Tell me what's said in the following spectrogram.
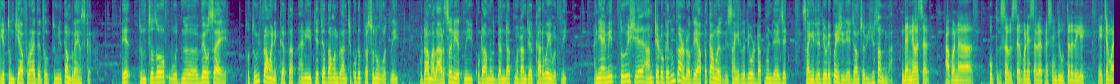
की तुमची अप्रूव्ह आहे त्याचं तुम्ही कंप्लायन्स करा. हे तुमचा जो व्यवसाय आहे तो तुम्ही प्रामाणिक करतात आणि त्याच्यात आम्हाला आमची कुठं फसवणूक होत नाही कुठं आम्हाला अडचण येत नाही कुठं आम्हाला दंडात्मक आमच्यावर कारवाई होत नाही. आणि आम्ही तो विषय आमच्या डोक्यातून काढून राहतो. आपलं कामच नाही. सांगितलं तेवढे डॉक्युमेंट द्यायचे सांगितले तेवढे पैसे द्यायचे. आमचा विषय संपला. धन्यवाद सर. आपण खूप सविस्तरपणे सगळ्या प्रश्नांची उत्तरं दिली. याच्या मा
